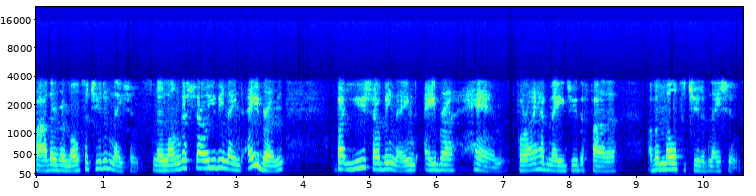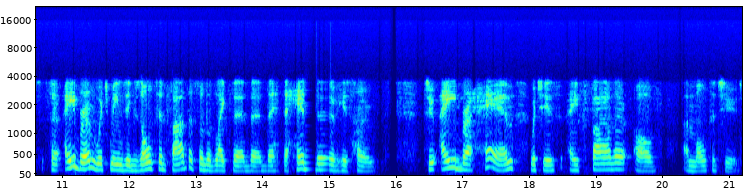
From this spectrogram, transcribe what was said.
father of a multitude of nations. No longer shall you be named Abram, but you shall be named Abraham, for I have made you the father of a multitude of nations. So Abram, which means exalted father, sort of like the, the, the, the head of his home, to Abraham, which is a father of a multitude.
